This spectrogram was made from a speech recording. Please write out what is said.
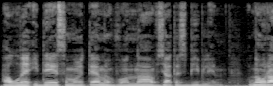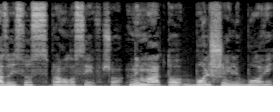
але ідея самої теми вона взята з Біблії. Одного разу Ісус проголосив, що нема то більшої любові,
